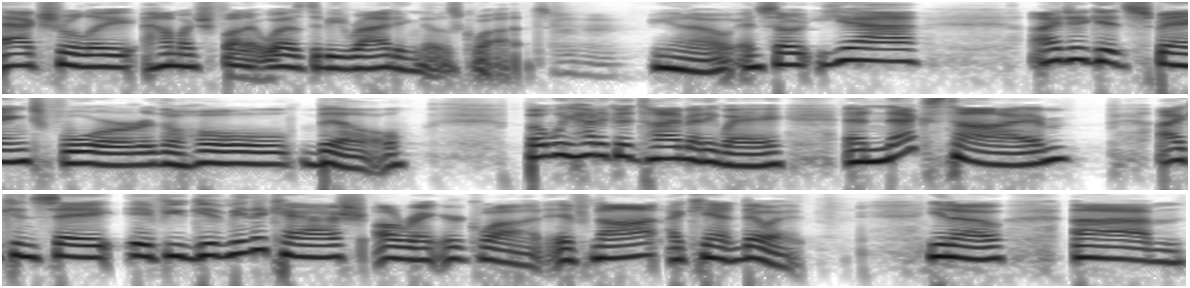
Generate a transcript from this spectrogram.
actually how much fun it was to be riding those quads. Mm-hmm. You know, and so yeah, I did get spanked for the whole bill, but we had a good time anyway. And next time I can say, if you give me the cash, I'll rent your quad. If not, I can't do it. You know, um,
